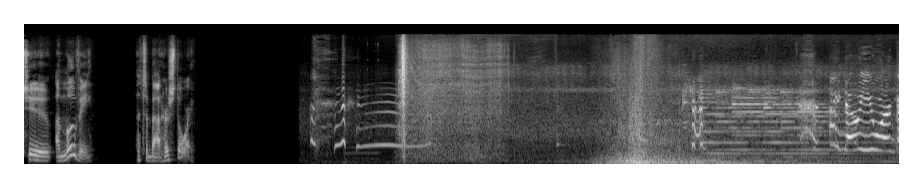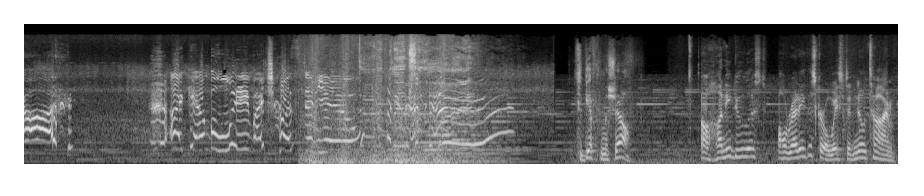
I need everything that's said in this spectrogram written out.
to a movie that's about her story. Trusted you. It's a gift from Michelle. A honey-do list already? This girl wasted no time.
